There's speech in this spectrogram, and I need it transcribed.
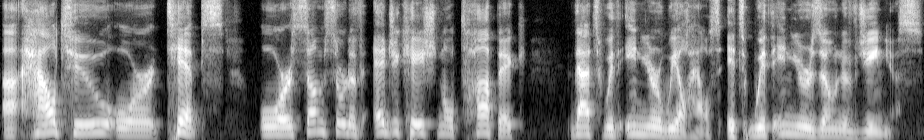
uh, how to or tips or some sort of educational topic that's within your wheelhouse. It's within your zone of genius.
